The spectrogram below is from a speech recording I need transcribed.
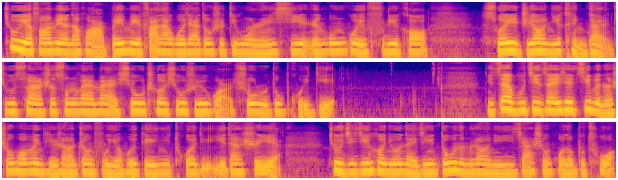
就业方面的话，北美发达国家都是地广人稀，人工贵，福利高，所以只要你肯干，就算是送外卖、修车、修水管，收入都不会低。你再不济，在一些基本的生活问题上，政府也会给你托底。一旦失业，救济金和牛奶金都能让你一家生活的不错。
